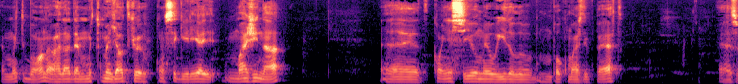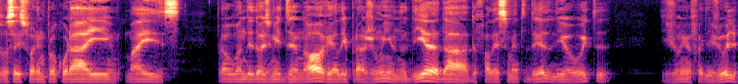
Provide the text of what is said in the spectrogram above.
é muito bom, na verdade é muito melhor do que eu conseguiria imaginar. É, conheci o meu ídolo um pouco mais de perto. É, se vocês forem procurar aí mais para o ano de 2019, ali para junho, no dia da, do falecimento dele, dia 8 de junho, foi de julho,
